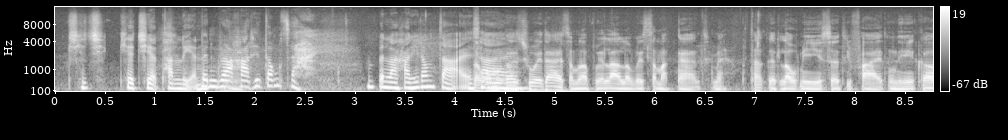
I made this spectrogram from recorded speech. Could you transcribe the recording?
ๆเฉียดเฉียดพันเหรียญเป็นราคาที่ต้องจ่ายมันเป็นราคาที่ต้องจ่ายแต่ใช่ว่ามันก็ช่วยได้สำหรับเวลาเราไปสมัครงานใช่ไหมถ้าเกิดเรามี certify ตรงนี้ก็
